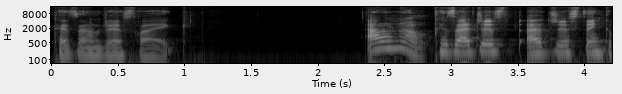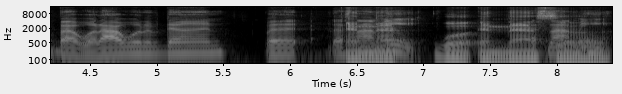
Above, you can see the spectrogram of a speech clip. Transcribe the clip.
because I'm just like, I don't know, because I just I just think about what I would have done, but that's And not that, me. well, and that's That's not uh, me.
